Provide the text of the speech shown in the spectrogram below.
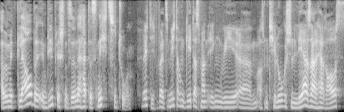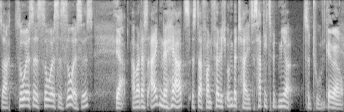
Aber mit Glaube im biblischen Sinne hat das nichts zu tun. Richtig, weil es nicht darum geht, dass man irgendwie ähm, aus dem theologischen Lehrsaal heraus sagt, so ist es, so ist es, so ist es. Ja. Aber das eigene Herz ist davon völlig unbeteiligt. Das hat nichts mit mir zu tun. Genau.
